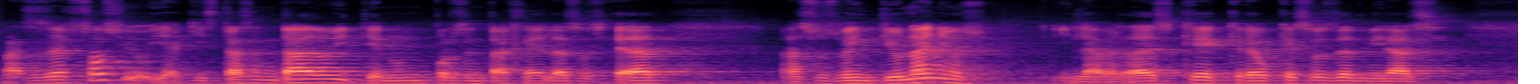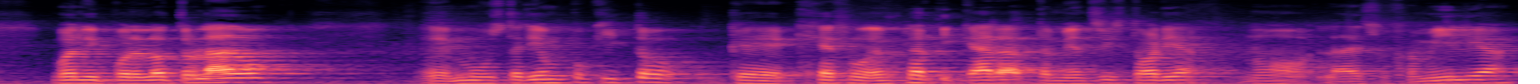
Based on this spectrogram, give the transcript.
vas a ser socio. Y aquí está sentado y tiene un porcentaje de la sociedad a sus 21 años. Y la verdad es que creo que eso es de admirarse. Bueno, y por el otro lado, eh, me gustaría un poquito que, que Rubén platicara también su historia, ¿no? la de su familia,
